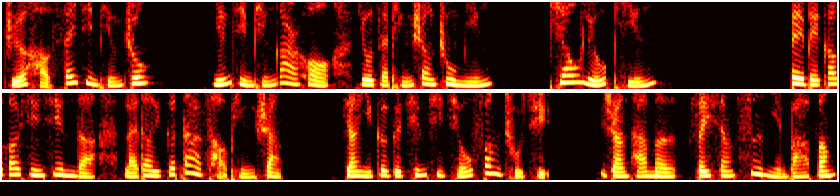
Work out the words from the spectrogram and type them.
折好，塞进瓶中，拧紧瓶盖后，又在瓶上注明“漂流瓶”。贝贝高高兴兴地来到一个大草坪上，将一个个氢气球放出去，让它们飞向四面八方。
